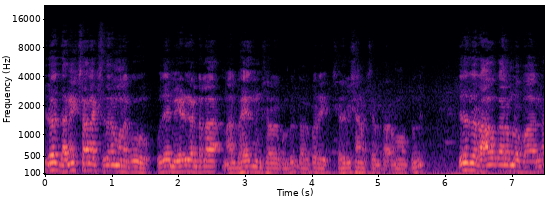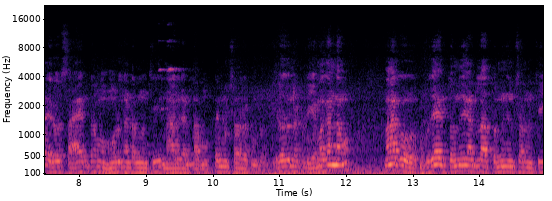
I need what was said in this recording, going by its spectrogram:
ఈరోజు ధనిష్ట నక్షత్రం మనకు ఉదయం ఏడు గంటల నలభై ఐదు నిమిషాల వరకు ఉంటుంది. తదుపరి శతభిష నక్షత్రం ప్రారంభమవుతుంది. ఈరోజు రావుకాలంలో భాగంగా ఈరోజు సాయంత్రం మూడు గంటల నుంచి నాలుగు గంటల ముప్పై నిమిషాల వరకు ఉంటుంది. ఈరోజు ఉన్నటువంటి యమగండము మనకు ఉదయం తొమ్మిది గంటల తొమ్మిది నిమిషాల నుంచి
